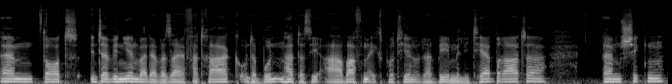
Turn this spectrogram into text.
ähm, dort intervenieren, weil der Versailler Vertrag unterbunden hat, dass sie A Waffen exportieren oder B Militärberater ähm, schicken.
